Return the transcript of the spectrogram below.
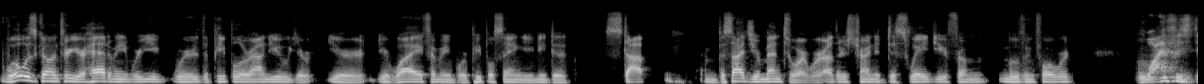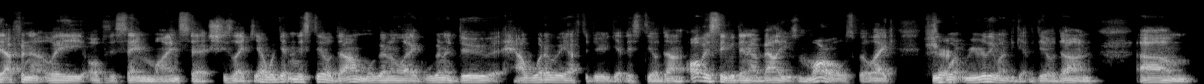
what was going through your head? I mean were you were the people around you your your your wife? I mean were people saying you need to stop besides your mentor were others trying to dissuade you from moving forward wife is definitely of the same mindset. She's like, yeah, we're getting this deal done. We're gonna like, we're gonna do it. How? What do we have to do to get this deal done? Obviously within our values and morals, but like, sure. we, want, we really wanted to get the deal done. Um,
